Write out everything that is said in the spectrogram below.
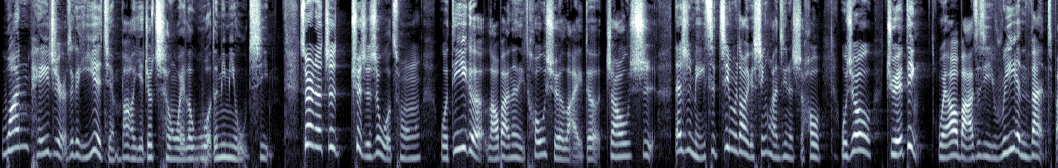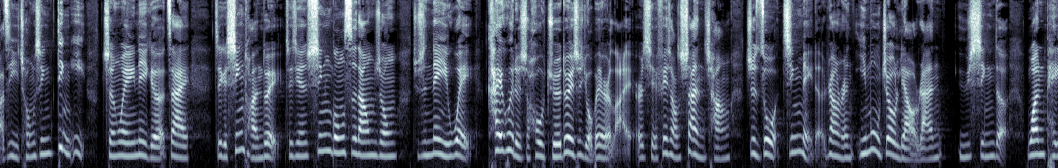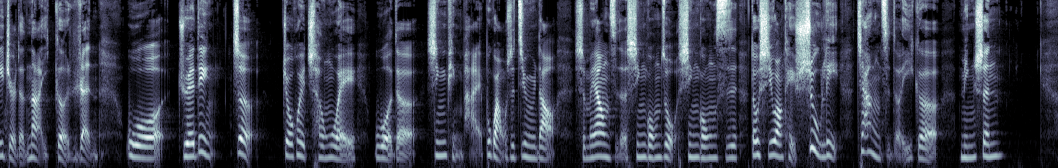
，One Pager 这个一页简报也就成为了我的秘密武器。虽然呢，这确实是我从我第一个老板那里偷学来的招式，但是每一次进入到一个新环境的时候，我就决定。我要把自己 reinvent，把自己重新定义，成为那个在这个新团队、这间新公司当中，就是那一位开会的时候绝对是有备而来，而且非常擅长制作精美的、让人一目就了然于心的 one pager 的那一个人。我决定这就会成为我的新品牌，不管我是进入到什么样子的新工作、新公司，都希望可以树立这样子的一个名声。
